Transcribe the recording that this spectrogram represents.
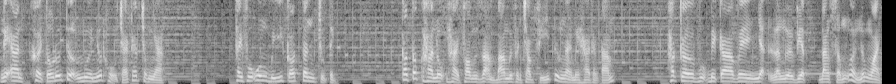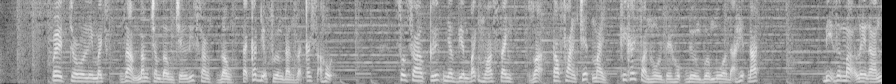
Nghệ An khởi tố đối tượng nuôi nhốt hổ trái phép trong nhà. Thành phố Uông Bí có tân chủ tịch. Cao tốc Hà Nội Hải Phòng giảm 30% phí từ ngày 12 tháng 8. Hacker vụ BKV nhận là người Việt đang sống ở nước ngoài. Petrolimex giảm 500 đồng trên lít xăng dầu tại các địa phương đang giãn cách xã hội. Xôn xao clip nhân viên bách hóa xanh dọa tao phang chết mày khi khách phản hồi về hộp đường vừa mua đã hết đắt. Bị dân mạng lên án,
